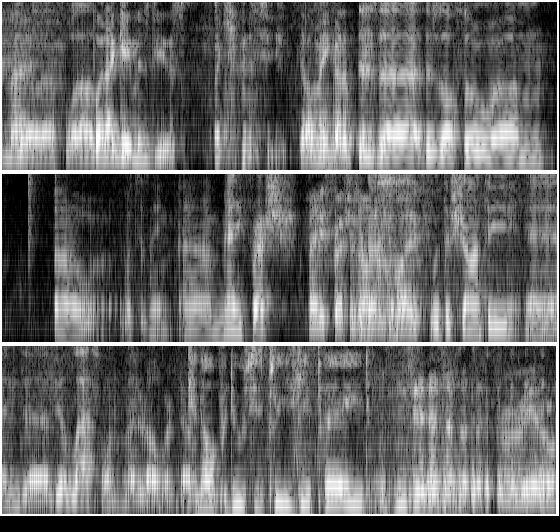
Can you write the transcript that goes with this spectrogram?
Yeah, Nice. that's wild. but I gave him his views. I can't miss views. Yo man, got a There's uh there's also um uh what's his name uh, Mannie Fresh Mannie Fresh is on production for twice. with Ashanti and uh, the last one Let It All Work Out. Can all producers please get paid? For real.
